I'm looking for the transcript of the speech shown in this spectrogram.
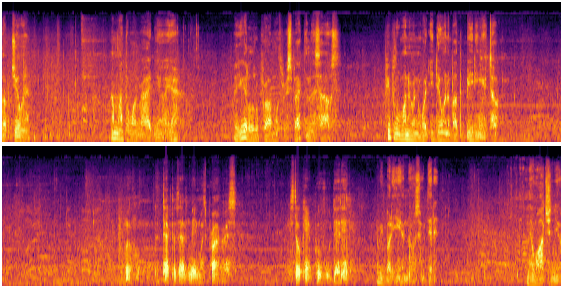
Look, Julien, I'm not the one riding you here. But you got a little problem with respect in this house. People are wondering what you're doing about the beating you took. Well, detectives haven't made much progress. You still can't prove who did it. Everybody here knows who did it. And they're watching you.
